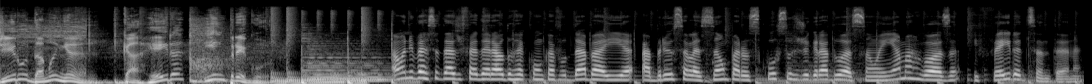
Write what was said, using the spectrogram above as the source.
Giro da Manhã. Carreira e emprego. A Universidade Federal do Recôncavo da Bahia abriu seleção para os cursos de graduação em Amargosa e Feira de Santana.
